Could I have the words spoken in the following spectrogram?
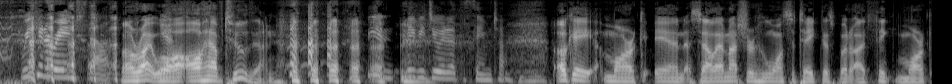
we can arrange that. All right. Well, I'll, I'll have two then. we can maybe do it at the same time. Okay, Mark and Sally. I'm not sure who wants to take this, but I think Mark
